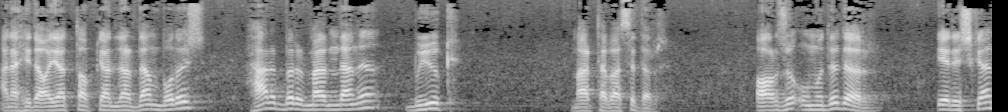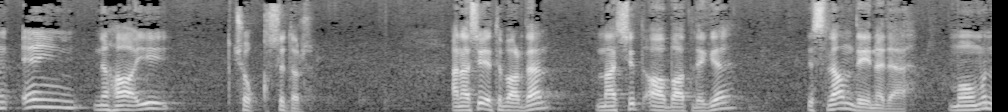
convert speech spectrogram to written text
Ana hidoyat topganlardan bo'lish har bir bandani buyuk martabasidir orzu umididir erishgan eng nihoyiy cho'qqisidir. Ana shu e'tibordan masjid obodligi islom dinida mo'min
